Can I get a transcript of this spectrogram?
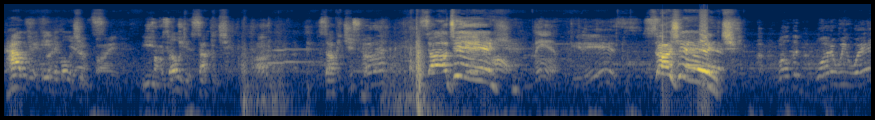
How do you eat Like, emotions? Yeah, fine. Eat emotions, sausage. Sausage. You that? Sausage! Oh, man. It is. Sausage! Well, then what are we waiting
